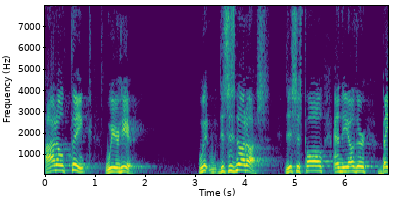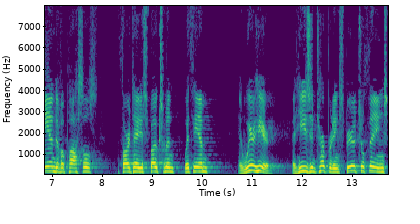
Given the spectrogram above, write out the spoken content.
I don't think we're here. We, this is not us. This is Paul and the other band of apostles authoritative spokesman with him, and we're here. And he's interpreting spiritual things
